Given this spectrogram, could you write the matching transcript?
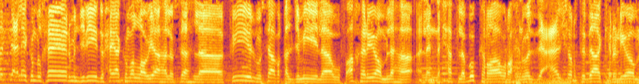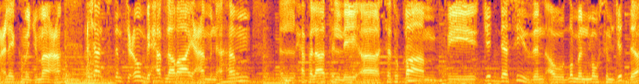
مسا عليكم بالخير من جديد وحياكم الله ويا أهلا وسهلا في المسابقة الجميلة وفي آخر يوم لها لأن الحفلة بكرة وراح نوزع عشر تذاكر اليوم عليكم يا جماعة عشان تستمتعون بحفلة رائعة من أهم الحفلات اللي آه، ستقام في جدة season أو ضمن موسم جدة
